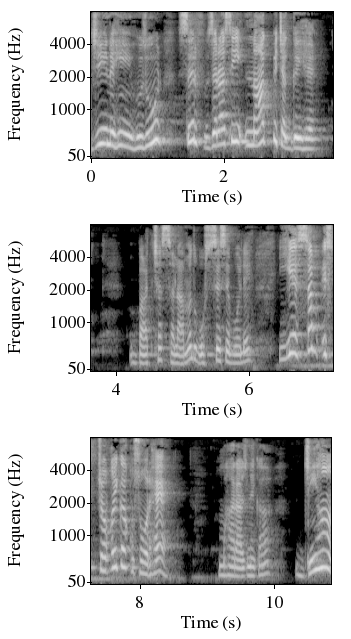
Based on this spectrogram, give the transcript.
جی نہیں حضور، صرف ذرا سی ناک پہ چک گئی ہے. بادشاہ سلامت غصے سے بولے، یہ سب اس چوکے کا قصور ہے. مہاراج نے کہا جی ہاں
